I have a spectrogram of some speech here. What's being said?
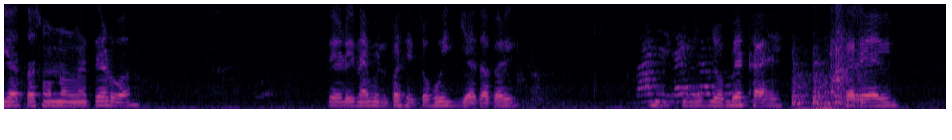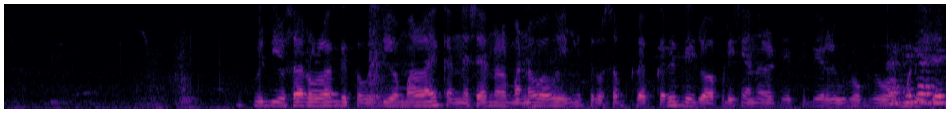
ગયા તા સોનલને તેડવા. તેડીને આવીને પછી તો હુઈ ગયા હતા ઘડી. જો બેઠા હે, ઘરે આવીને. વીડિયો સારો લાગે તો વિડીયોમાં લાઈક અને ચેનલમાં નવા હોય મિત્રો સબસ્ક્રાઇબ કરી દેજો આપણી ચેનલ જેથી ડેલી વ્લોગ જોવા મળી જાય.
